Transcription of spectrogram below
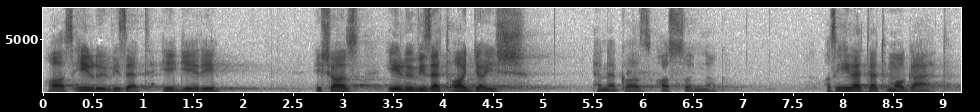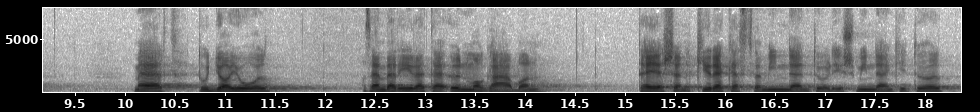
Az élő vizet ígéri, és az élő vizet adja is ennek az asszonynak. Az életet magát, mert tudja jól, az ember élete önmagában, teljesen kirekesztve mindentől és mindenkitől,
